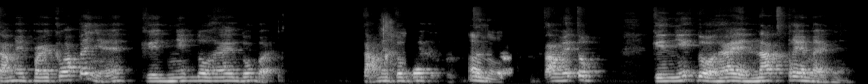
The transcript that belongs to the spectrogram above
tam je prekvapenie, keď niekto hraje dobre. Tam je to, pre... tam je to keď niekto hraje nadpriemerne,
